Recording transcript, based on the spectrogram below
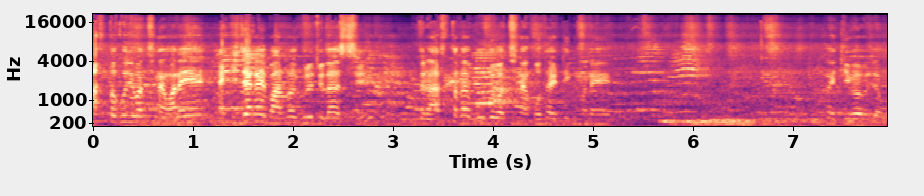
রাস্তা খুঁজে পাচ্ছি না মানে একই জায়গায় বারবার ঘুরে চলে আসছি রাস্তাটা বুঝতে পারছি না কোথায় ঠিক মানে মানে কীভাবে যাব।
